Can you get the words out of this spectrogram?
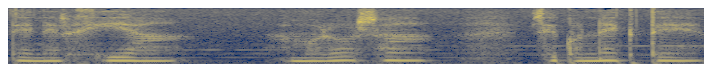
de energía amorosa se conecte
